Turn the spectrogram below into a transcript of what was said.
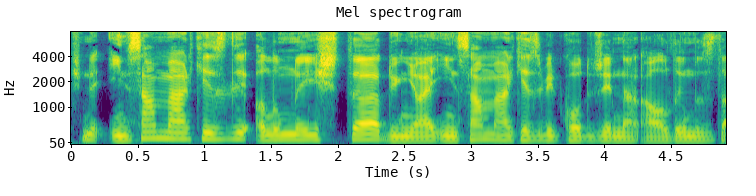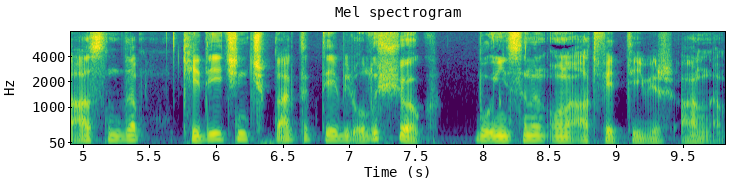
Şimdi insan merkezli alımlayışta dünyayı insan merkezli bir kod üzerinden aldığımızda aslında kedi için çıplaklık diye bir oluş yok. Bu insanın ona atfettiği bir anlam.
